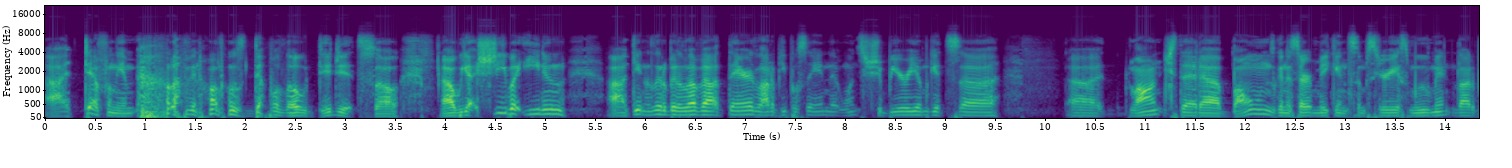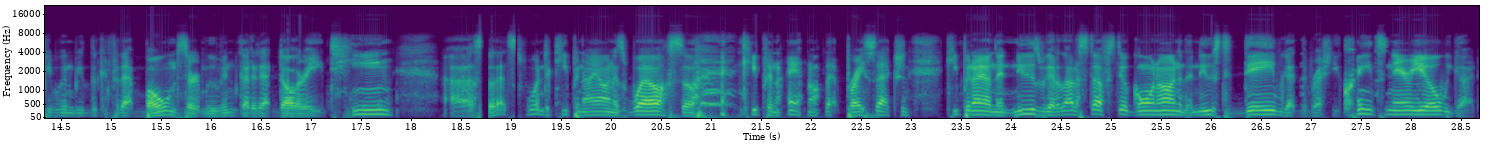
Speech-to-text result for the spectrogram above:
uh, definitely am loving all those double low digits. So uh, we got Shiba Inu uh, getting a little bit of love out there. A lot of people saying that once Shibarium gets uh, uh, launch that uh, Bone's going to start making some serious movement. A lot of people going to be looking for that Bone start moving. Got it at dollar eighteen, uh, so that's one to keep an eye on as well. So keep an eye on all that price action. Keep an eye on the news. We got a lot of stuff still going on in the news today. We got the Russia-Ukraine scenario. We got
